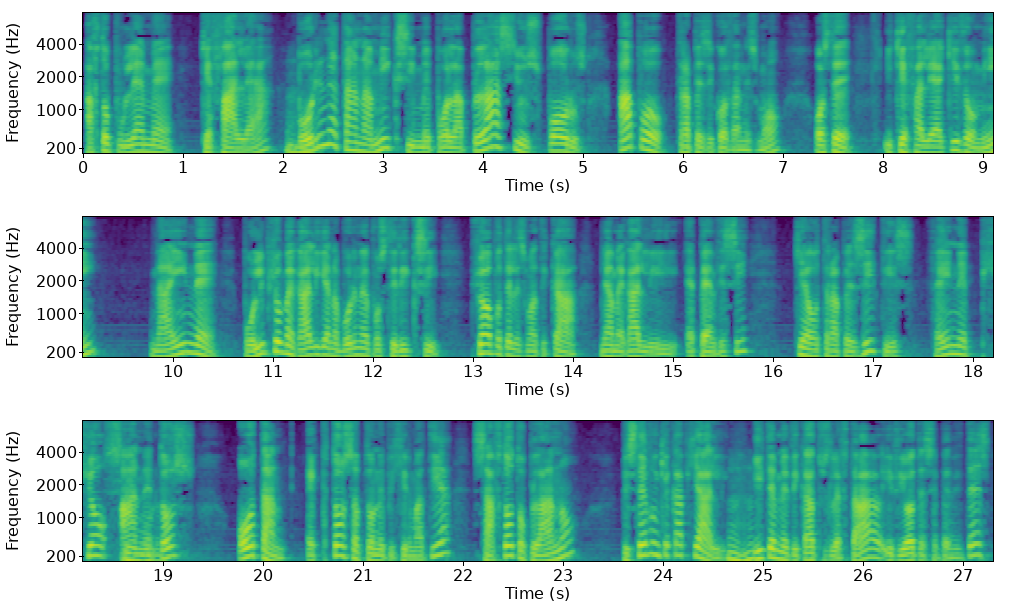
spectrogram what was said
αυτό που λέμε κεφάλαια, μπορεί να τα αναμίξει με πολλαπλάσιους πόρους από τραπεζικό δανεισμό, ώστε η κεφαλαιακή δομή να είναι πολύ πιο μεγάλη για να μπορεί να υποστηρίξει πιο αποτελεσματικά μια μεγάλη επένδυση και ο τραπεζίτης θα είναι πιο Σίγουρος. άνετος όταν εκτός από τον επιχειρηματία σε αυτό το πλάνο πιστεύουν και κάποιοι άλλοι. Είτε με δικά τους λεφτά, ιδιώτες επενδυτές, είτε,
